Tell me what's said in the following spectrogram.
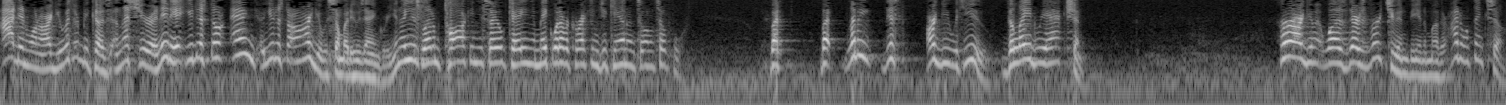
I didn't want to argue with her because unless you're an idiot, you just don't ang- you just don't argue with somebody who's angry. You know, you just let them talk and you say okay and you make whatever corrections you can and so on and so forth. But but let me just argue with you. Delayed reaction. Her argument was there's virtue in being a mother. I don't think so.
